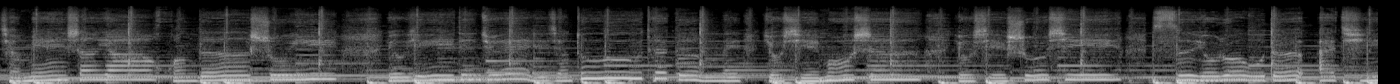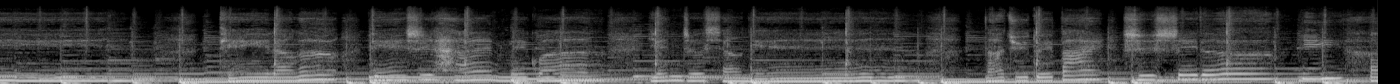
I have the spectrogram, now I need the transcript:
墙面上摇晃的树影有一点倔强，独特的美，有些陌生，有些熟悉，似有若无的爱情。对白是谁的遗憾？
